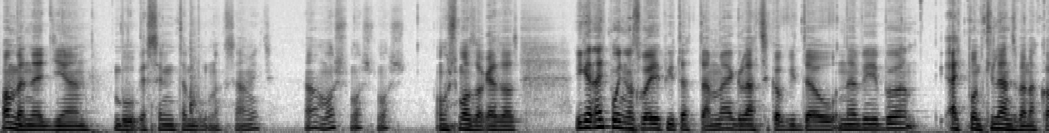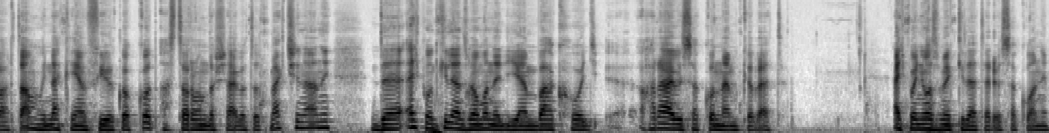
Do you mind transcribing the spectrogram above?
Van benne egy ilyen bug, ez szerintem bugnak számít. Na, most, most, most. Most mozog ez az. Igen, 1.8-ba építettem meg, látszik a videó nevéből. 1.9-ben akartam, hogy ne kelljen filkokkot, azt a rondaságot ott megcsinálni, de 1.9-ben van egy ilyen bug, hogy ha ráülsz, akkor nem követ. 1.8-ban még ki lehet erőszakolni.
